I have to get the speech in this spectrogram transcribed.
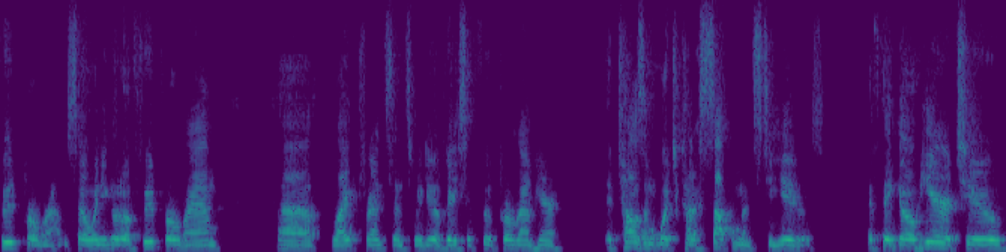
food programs. So when you go to a food program, uh, like for instance, we do a basic food program here, it tells them which kind of supplements to use. If they go here to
